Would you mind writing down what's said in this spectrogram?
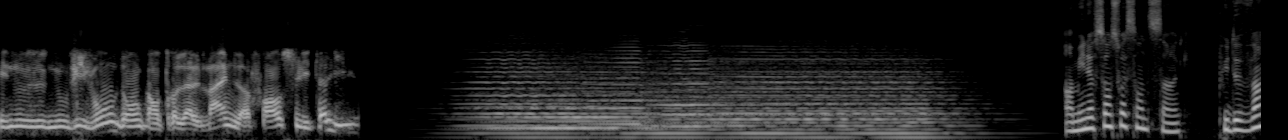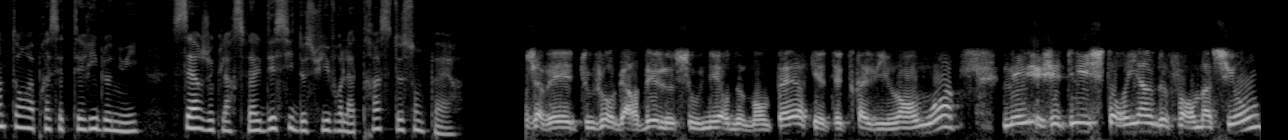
et nous, nous vivons donc entre l'Allemagne, la France, l'Italie. En 1965, plus de 20 ans après cette terrible nuit, Serge Klarsfeld décide de suivre la trace de son père. J'avais toujours gardé le souvenir de mon père qui était très vivant en moi, mais j'étais historien de formation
